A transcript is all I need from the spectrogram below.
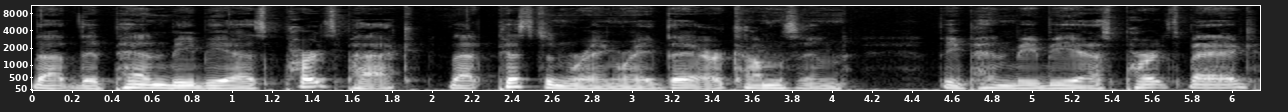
that the Pen BBS parts pack that piston ring right there comes in the Pen BBS parts bag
